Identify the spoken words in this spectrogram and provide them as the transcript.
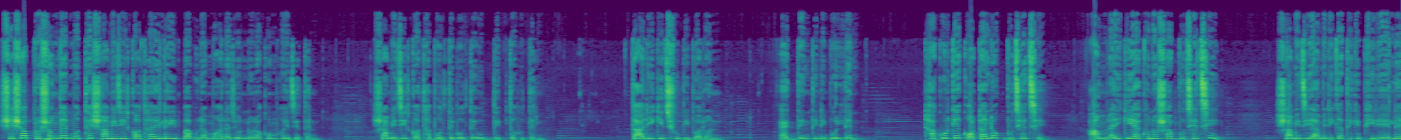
সেসব প্রসঙ্গের মধ্যে স্বামীজির কথা এলেই বাবুরাম মহারাজ অন্যরকম হয়ে যেতেন। স্বামীজির কথা বলতে বলতে উদ্দীপ্ত হতেন। তারই কিছু বিবরণ। একদিন তিনি বললেন, ঠাকুরকে কটা লোক বুঝেছে? আমরাই কি এখনও সব বুঝেছি? স্বামীজি আমেরিকা থেকে ফিরে এলে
